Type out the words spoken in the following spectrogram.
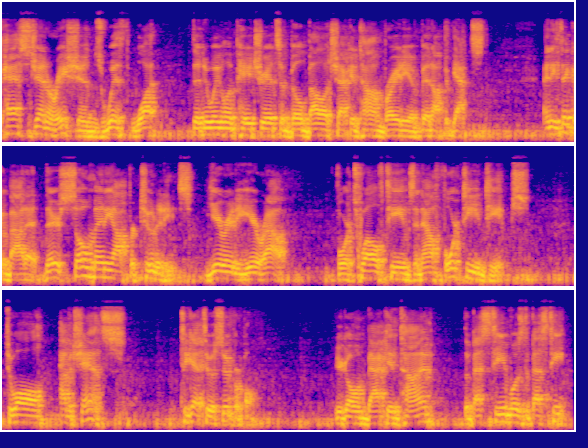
past generations with what the New England Patriots and Bill Belichick and Tom Brady have been up against. And you think about it, there's so many opportunities year in and year out for 12 teams and now 14 teams to all have a chance to get to a Super Bowl. You're going back in time, the best team was the best team.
